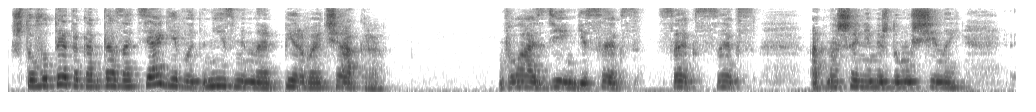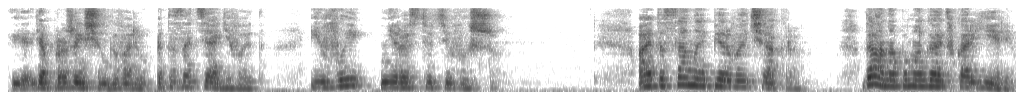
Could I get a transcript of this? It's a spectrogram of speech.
Что вот это, когда затягивает низменная первая чакра – власть, деньги, секс, секс, секс, отношения между мужчиной, я про женщин говорю, это затягивает, и вы не растете выше. А это самая первая чакра. Да, она помогает в карьере.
